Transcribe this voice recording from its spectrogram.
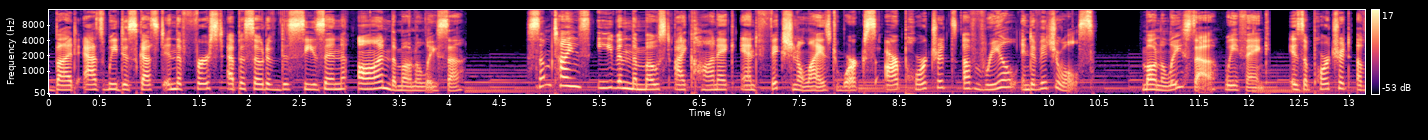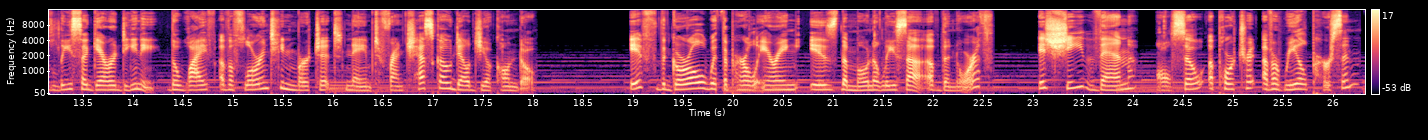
But as we discussed in the first episode of this season on the Mona Lisa, sometimes even the most iconic and fictionalized works are portraits of real individuals. Mona Lisa, we think, is a portrait of Lisa Gherardini, the wife of a Florentine merchant named Francesco del Giocondo. If the girl with the pearl earring is the Mona Lisa of the North, is she then also a portrait of a real person?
